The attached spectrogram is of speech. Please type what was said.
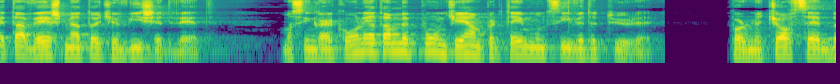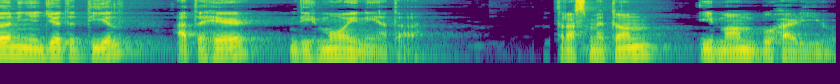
e ta veshë me ato që vishet vetë. Mos i ngarkoni ata me punë që janë përtej mundësive të tyre. Por në qoftë se e bëni një gjë të tillë, atëherë ndihmojini ata. Transmeton Imam Buhariu.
